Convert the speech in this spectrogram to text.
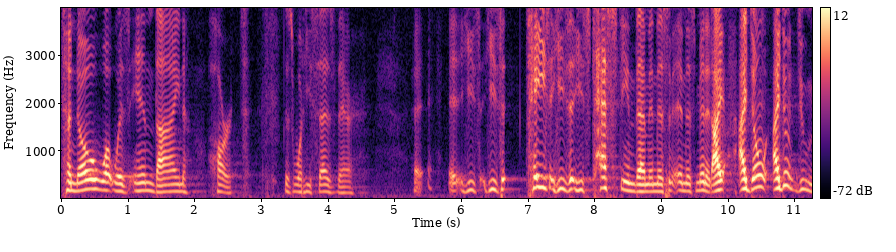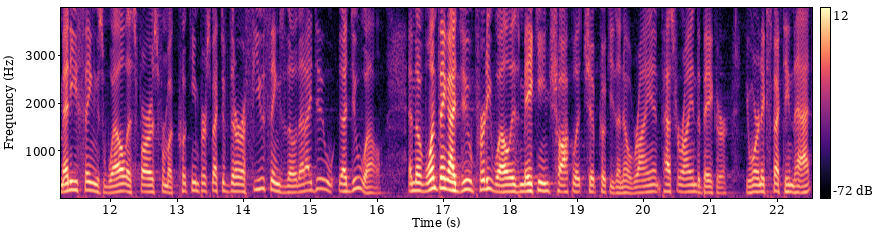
to know what was in thine heart, is what he says there. Uh, uh, he's, he's, taste, he's, he's testing them in this, in this minute. I, I, don't, I don't do many things well as far as from a cooking perspective. There are a few things, though, that I do, I do well. And the one thing I do pretty well is making chocolate chip cookies. I know Ryan, Pastor Ryan the baker, you weren't expecting that.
